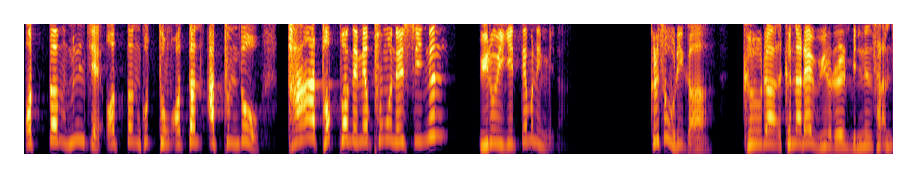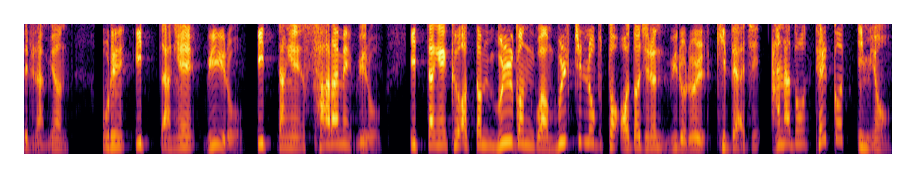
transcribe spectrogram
어떤 문제, 어떤 고통, 어떤 아픔도 다 덮어내며 품어낼 수 있는 위로이기 때문입니다. 그래서 우리가 그라, 그날의 위로를 믿는 사람들이라면 우리는 이 땅의 위로, 이 땅의 사람의 위로, 이 땅의 그 어떤 물건과 물질로부터 얻어지는 위로를 기대하지 않아도 될 것이며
